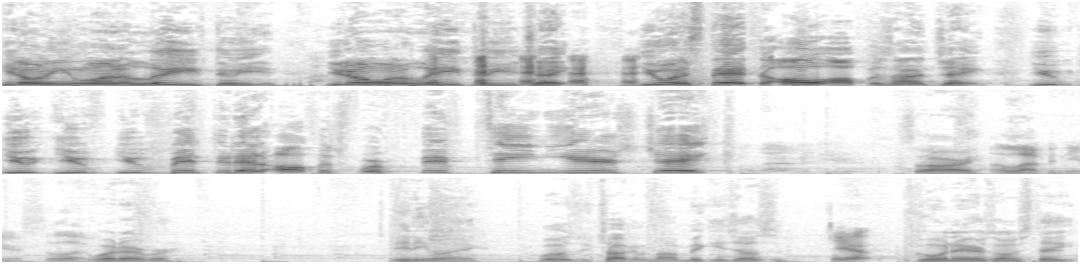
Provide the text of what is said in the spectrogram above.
He don't even want to leave, do you? You don't want to leave, do you, Jake? You want to stay at the old office, huh, Jake? You you you you've been through that office for 15 years, Jake. 11 years. Sorry. 11 years. 11. Whatever. Anyway, what was we talking about? Mickey Joseph Yep. going to Arizona State?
